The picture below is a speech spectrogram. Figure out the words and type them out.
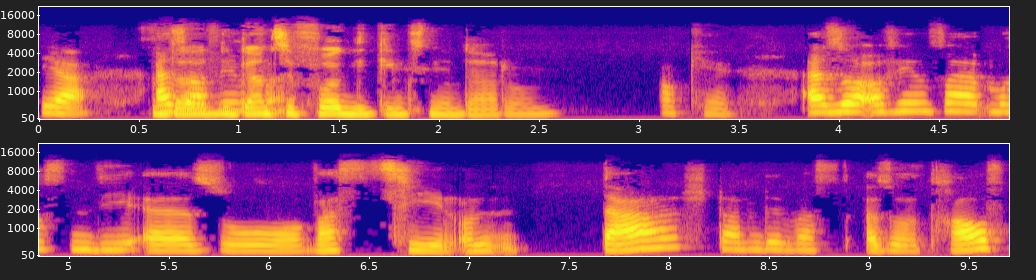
Ja, Und also da auf die ganze Folge ging's nur darum. Okay. Also auf jeden Fall mussten die äh, so was ziehen. Und da stand was, also drauf,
